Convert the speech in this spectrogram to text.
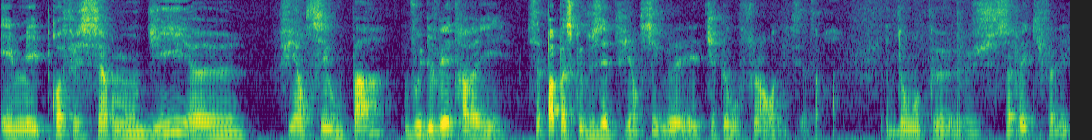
Et mes professeurs m'ont dit, euh, fiancé ou pas, vous devez travailler. C'est pas parce que vous êtes fiancé que vous allez tirer au flanc, etc. Donc, euh, je savais qu'il fallait.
